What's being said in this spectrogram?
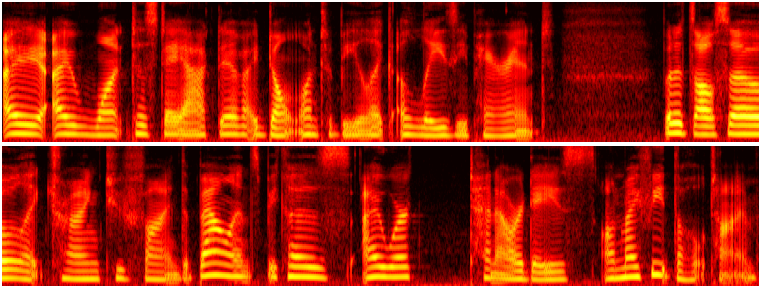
I I want to stay active. I don't want to be like a lazy parent but it's also like trying to find the balance because I work 10 hour days on my feet the whole time.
